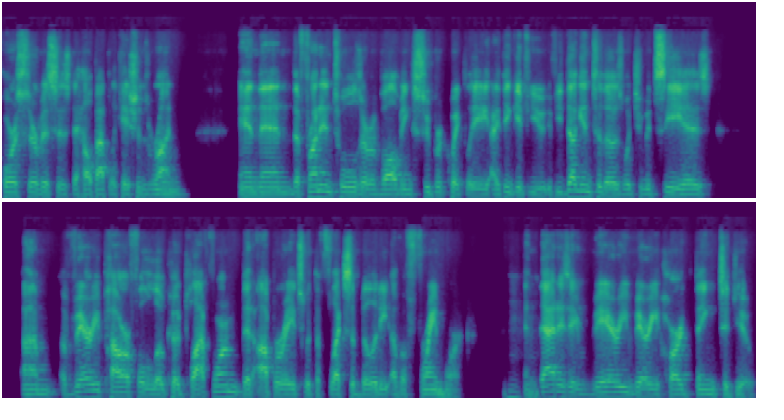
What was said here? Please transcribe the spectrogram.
core services to help applications run. And then the front end tools are evolving super quickly. I think if you if you dug into those, what you would see is um, a very powerful low code platform that operates with the flexibility of a framework. Mm-hmm. And that is a very, very hard thing to do.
